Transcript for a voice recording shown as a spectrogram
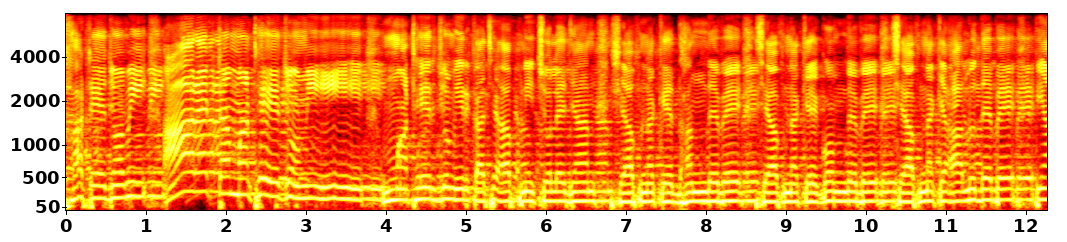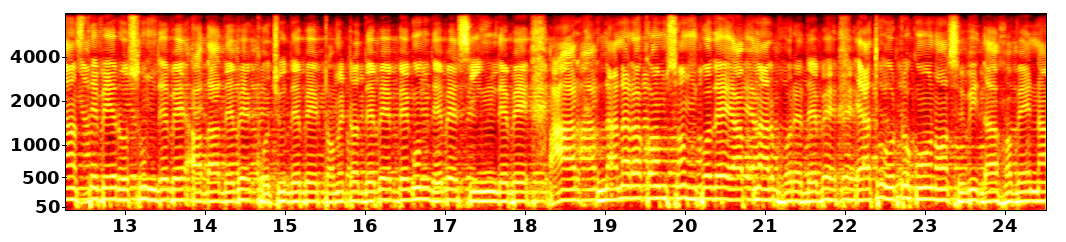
খাটে জমি, আর একটা মাঠে জমি। মাঠের জমির কাছে আপনি চলে যান, সে আপনাকে ধান দেবে, সে আপনাকে গম দেবে, সে আপনাকে আলু দেবে, পেঁয়াজ দেবে, রসুন দেবে, আদা দেবে, কচু দেবে, টমেটো দেবে, বেগুন দেবে সিম দেবে। আর নানা রকম সম্পদে আপনার ভরে দেবে। এতটুকুন অসুবিধা হবে না।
